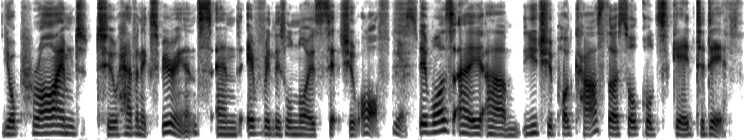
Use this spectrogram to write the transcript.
you're primed to have an experience, and every little noise sets you off. Yes. There was a um, YouTube podcast that I saw called "Scared to Death,"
